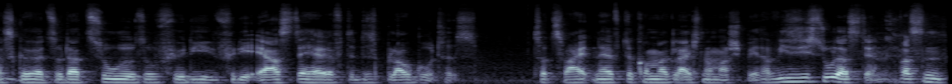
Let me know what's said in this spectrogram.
das gehört so dazu, so für die, für die erste Hälfte des Blaugurtes. zur zweiten Hälfte kommen wir gleich nochmal später. Wie siehst du das denn, was ein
